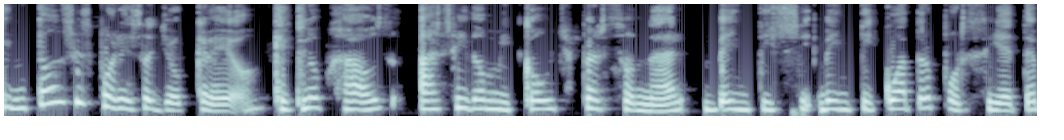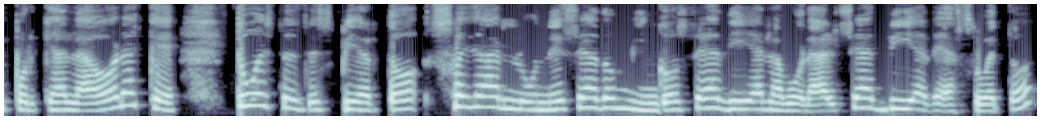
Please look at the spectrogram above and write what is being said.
Entonces, por eso yo creo que Clubhouse ha sido mi coach personal 24 por 7, porque a la hora que tú estés despierto, sea lunes, sea domingo, sea día laboral, sea día de asueto,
